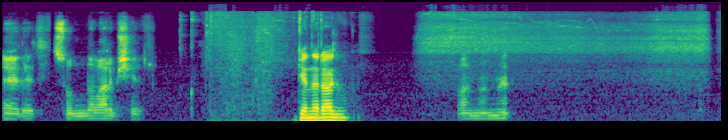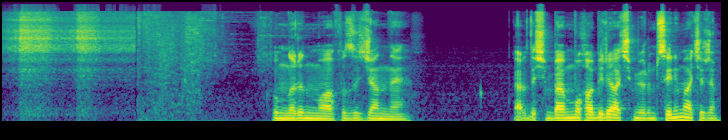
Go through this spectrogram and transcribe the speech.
Evet evet. Sonunda var bir şeyler. General Anlamlı. bunların muhafızı can ne? Kardeşim ben muhabiri açmıyorum. Seni mi açacağım?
